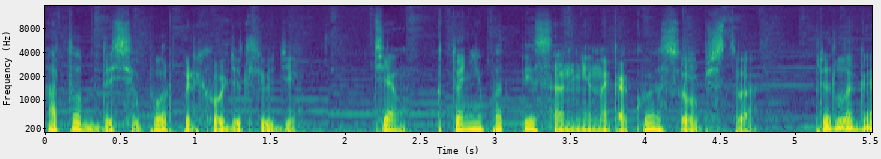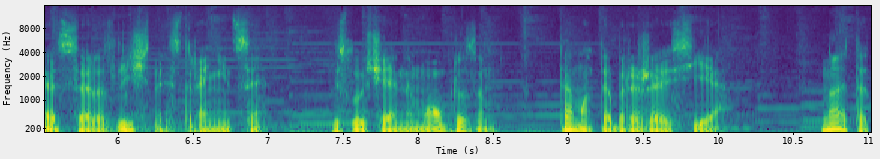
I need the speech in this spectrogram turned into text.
а тут до сих пор приходят люди. Тем, кто не подписан ни на какое сообщество, предлагаются различные страницы, и случайным образом там отображаюсь я. Но это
